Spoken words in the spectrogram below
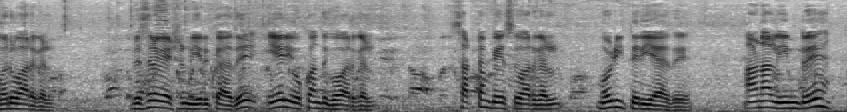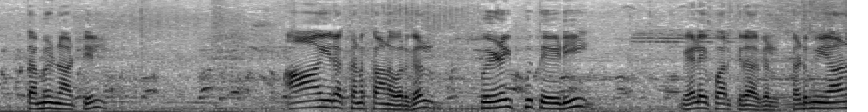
வருவார்கள். ரிசர்வேஷன் இருக்காது. ஏறி உட்காந்துக்குவார்கள் சட்டம் பேசுவார்கள் மொழி தெரியாது. ஆனால் இன்று தமிழ்நாட்டில் ஆயிரக்கணக்கானவர்கள் பிழைப்பு தேடி வேலை பார்க்கிறார்கள். கடுமையான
